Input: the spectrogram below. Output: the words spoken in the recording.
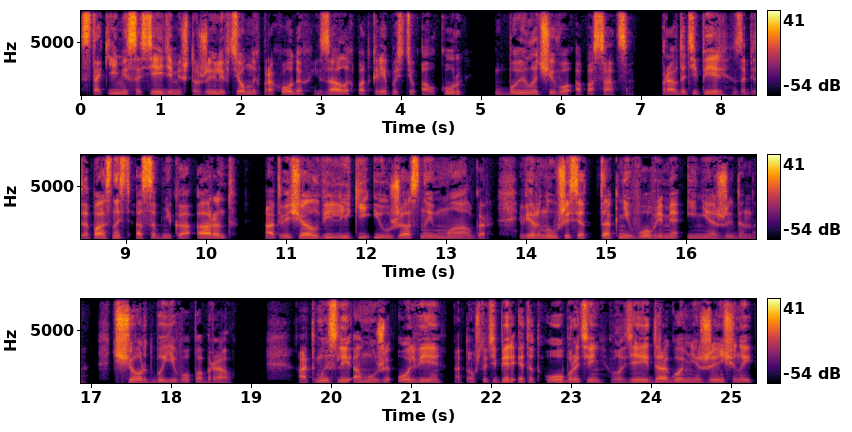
С такими соседями, что жили в темных проходах и залах под крепостью Алкур, было чего опасаться. Правда, теперь за безопасность особняка Арент отвечал великий и ужасный Малгар, вернувшийся так не вовремя и неожиданно. Черт бы его побрал. От мыслей о муже Ольвии, о том, что теперь этот оборотень владеет дорогой мне женщиной,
